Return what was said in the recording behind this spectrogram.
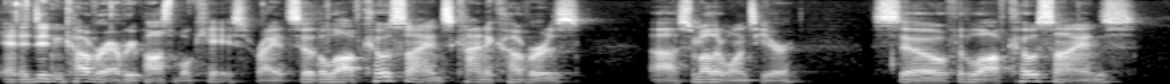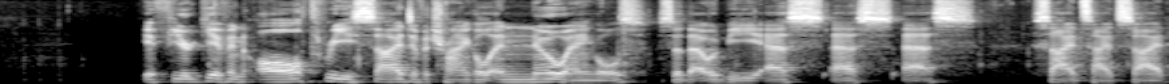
and it didn't cover every possible case, right? So the law of cosines kind of covers uh, some other ones here. So for the law of cosines, if you're given all three sides of a triangle and no angles, so that would be S, S, S, side, side, side.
